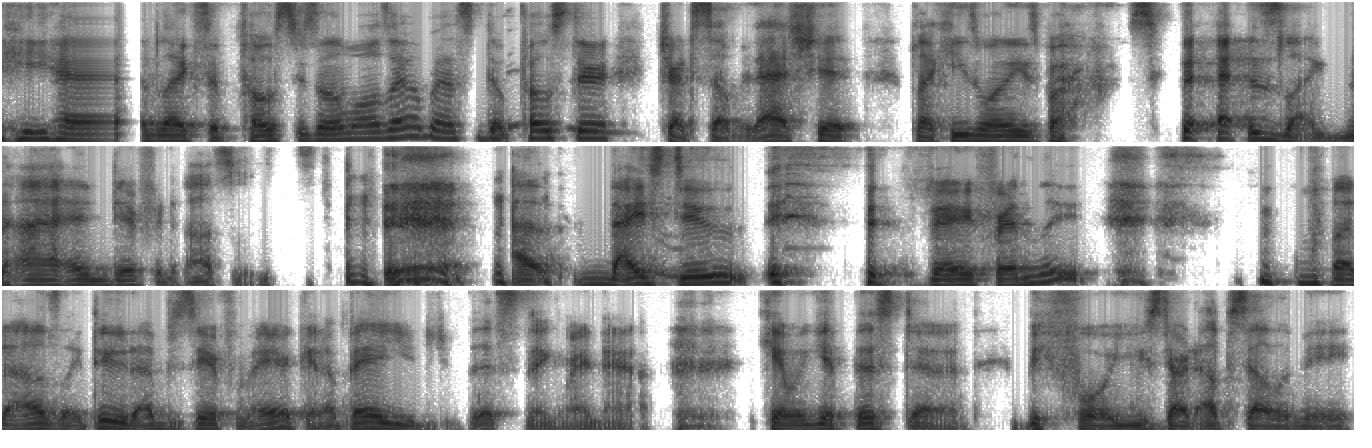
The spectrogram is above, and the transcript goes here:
He had like some posters on the walls. Like, oh, that's a dope poster. Tried to sell me that shit. Like he's one of these barbers that has like nine different hustles. Uh, nice dude, very friendly. But I was like, dude, I'm just here for my haircut. I'm paying you to do this thing right now. Can we get this done before you start upselling me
